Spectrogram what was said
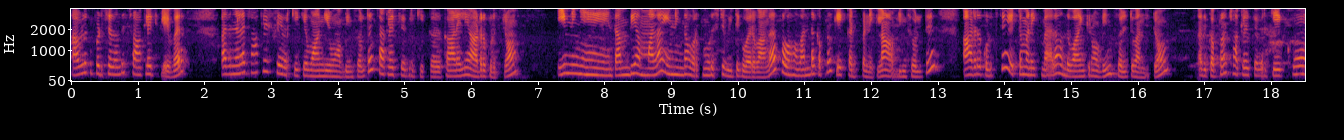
அவளுக்கு பிடிச்சது வந்து சாக்லேட் ஃப்ளேவர் அதனால சாக்லேட் ஃப்ளேவர் கேக்கே வாங்கிடுவோம் அப்படின்னு சொல்லிட்டு சாக்லேட் ஃப்ளேவர் கேக்கு காலையிலேயே ஆர்டர் கொடுத்துட்டோம். ஈவினிங் என் தம்பி அம்மாலாம் ஈவினிங் தான் ஒர்க் முடிச்சுட்டு வீட்டுக்கு வருவாங்க. ஸோ அவங்க வந்தக்கப்புறம் கேக் கட் பண்ணிக்கலாம் அப்படின்னு சொல்லிட்டு ஆர்டர் கொடுத்துட்டு எட்டு மணிக்கு மேலே வந்து வாங்கிக்கிறோம் அப்படின்னு சொல்லிட்டு வந்துட்டோம். அதுக்கப்புறம் சாக்லேட் ஃப்ளேவர் கேக்கும்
